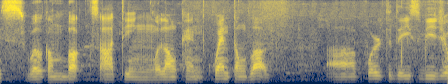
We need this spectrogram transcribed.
guys, welcome back sa ating walang kwentang vlog. Ah, for today's video,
